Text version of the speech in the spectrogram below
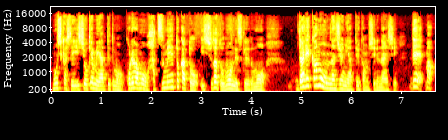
もしかして一生懸命やってても、これはもう発明とかと一緒だと思うんですけれども、誰かも同じようにやってるかもしれないし。で、まあ、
